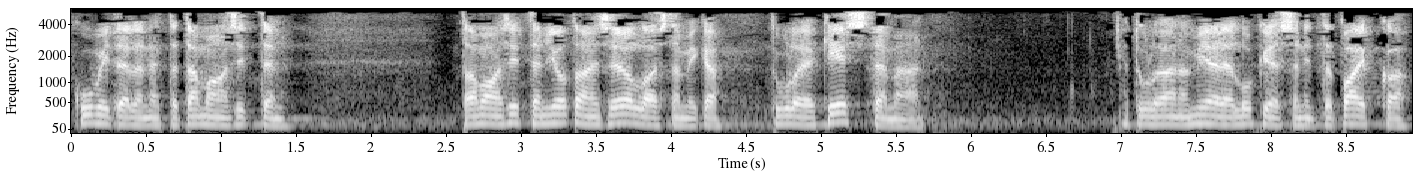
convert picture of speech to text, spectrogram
kuvitellen, että tämä on sitten, tämä on sitten jotain sellaista, mikä tulee kestämään. Ja tulee aina mieleen lukiessa niitä paikkaa,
